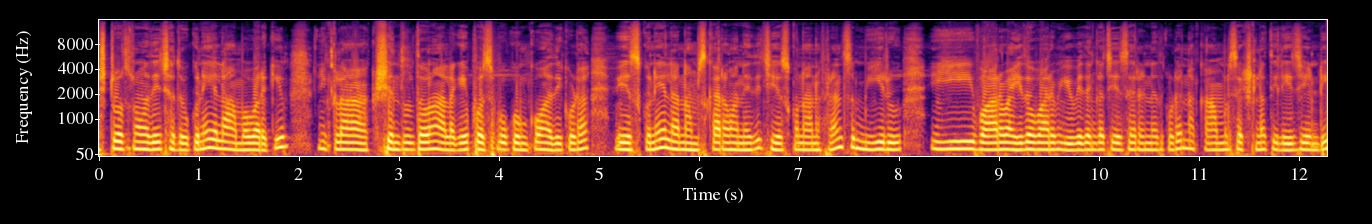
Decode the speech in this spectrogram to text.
అష్టోత్తరం అది చదువుకుని ఇలా అమ్మవారికి ఇట్లా అక్షంతులతో అలాగే పసుపు కుంకుమ అది కూడా వేసుకుని ఇలా నమస్కారం అనేది చేసుకున్నాను ఫ్రెండ్స్. మీరు ఈ వారం ఐదు ఐదో వారం ఏ విధంగా చేశారనేది కూడా నాకు కామెంట్ సెక్షన్లో తెలియజేయండి.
